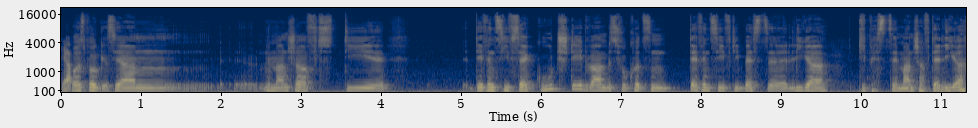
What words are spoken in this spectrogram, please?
Ja. Wolfsburg ist ja ein, eine Mannschaft, die defensiv sehr gut steht, waren bis vor kurzem defensiv die beste Liga, die beste Mannschaft der Liga.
